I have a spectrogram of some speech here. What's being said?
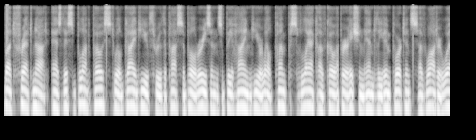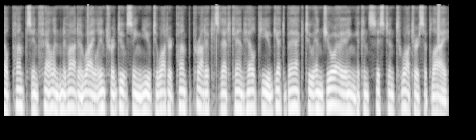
But fret not, as this blog post will guide you through the possible reasons behind your well pump's lack of cooperation and the importance of water well pumps in Fallon, Nevada, while introducing you to water pump products that can help you get back to enjoying a consistent water supply.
